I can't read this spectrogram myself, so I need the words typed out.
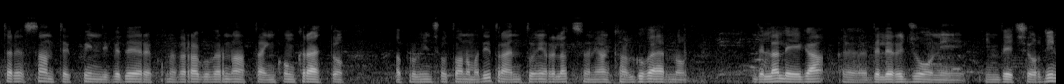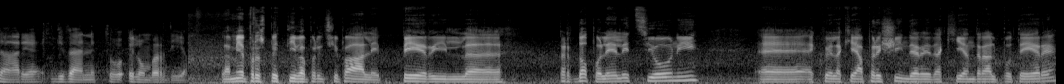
Interessante quindi vedere come verrà governata in concreto la provincia autonoma di Trento in relazione anche al governo della Lega eh, delle regioni invece ordinarie di Veneto e Lombardia. La mia prospettiva principale per, il, per dopo le elezioni eh, è quella che a prescindere da chi andrà al potere,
